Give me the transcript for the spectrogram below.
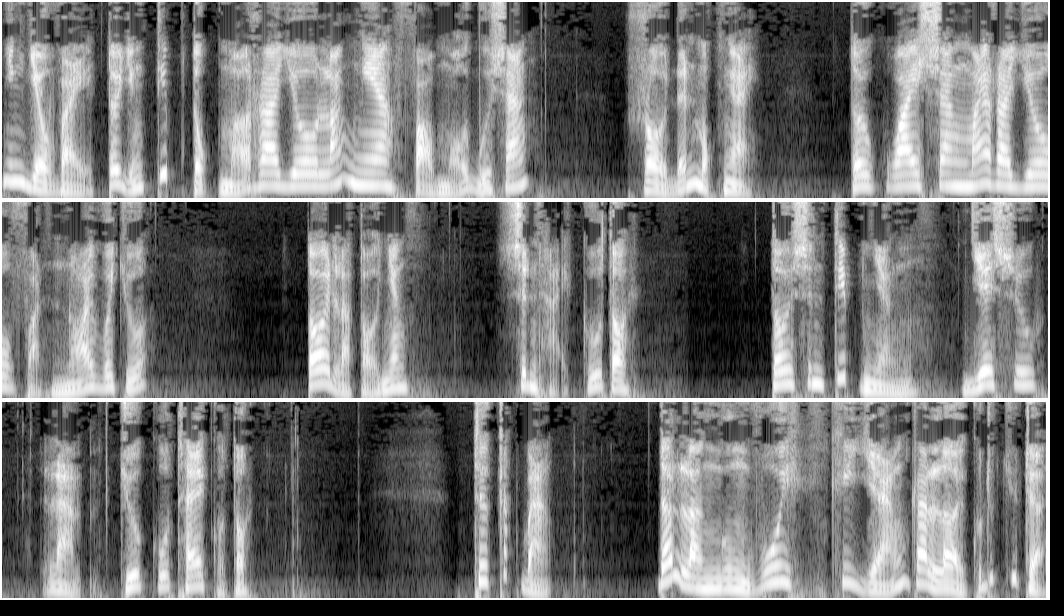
Nhưng dù vậy, tôi vẫn tiếp tục mở radio lắng nghe vào mỗi buổi sáng. Rồi đến một ngày, tôi quay sang máy radio và nói với Chúa, tôi là tội nhân, xin hãy cứu tôi. Tôi xin tiếp nhận Giêsu làm Chúa cứu thế của tôi. Thưa các bạn, đó là nguồn vui khi giảng ra lời của Đức Chúa Trời.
